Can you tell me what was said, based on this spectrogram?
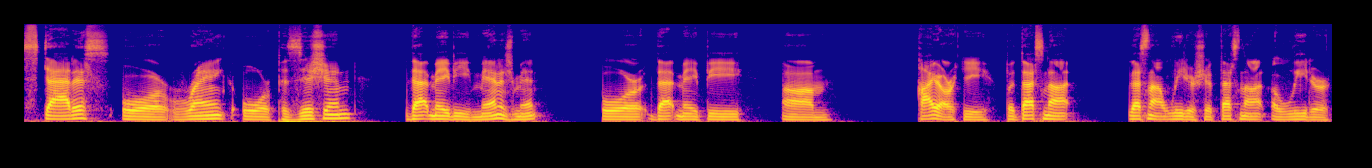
status or rank or position. That may be management or that may be um, hierarchy, but that's not that's not leadership. That's not a leader.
